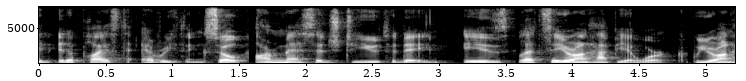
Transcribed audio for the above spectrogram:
it, it applies to everything. So our message to you today is let's say you're unhappy at work. You're unhappy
